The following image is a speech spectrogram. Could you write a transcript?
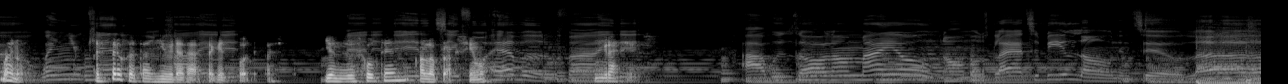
Bueno, espero que t'hagi agradat aquest podcast i ens escoltem a la pròxima. Gràcies. I was all on my own, almost glad to be alone until love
